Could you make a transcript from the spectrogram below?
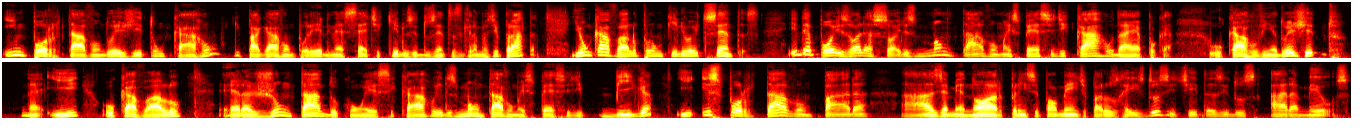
Importavam do Egito um carro, e pagavam por ele né, 7 quilos e 200 gramas de prata, e um cavalo por 1 kg e 800. E depois, olha só, eles montavam uma espécie de carro da época. O carro vinha do Egito, né? e o cavalo era juntado com esse carro, eles montavam uma espécie de biga e exportavam para a Ásia Menor, principalmente para os reis dos hititas e dos arameus.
